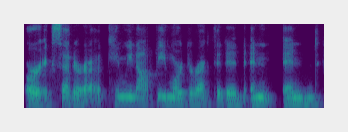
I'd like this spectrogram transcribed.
or et cetera. Can we not be more directed in, and and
